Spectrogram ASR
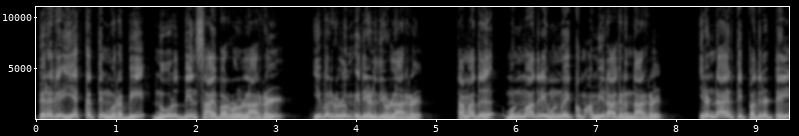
பிறகு இயக்கத்தின் முரபி நூருத்தீன் சாஹிப் அவர்கள் உள்ளார்கள். இவர்களும் இதை எழுதியுள்ளார்கள். தமது முன்மாதிரியை முன்வைக்கும் அமீராக இருந்தார்கள். இரண்டாயிரத்தி பதினெட்டில்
